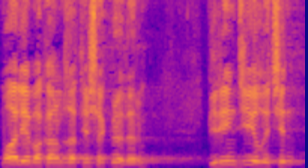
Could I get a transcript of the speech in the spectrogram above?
Maliye Bakanımıza teşekkür ederim. Birinci yıl için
